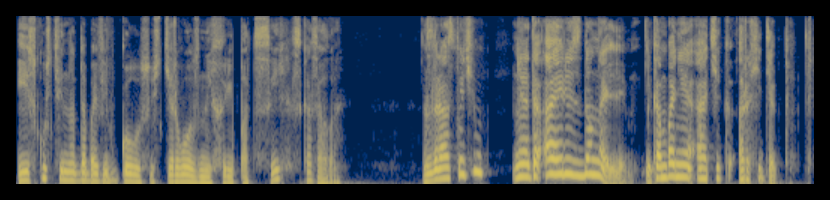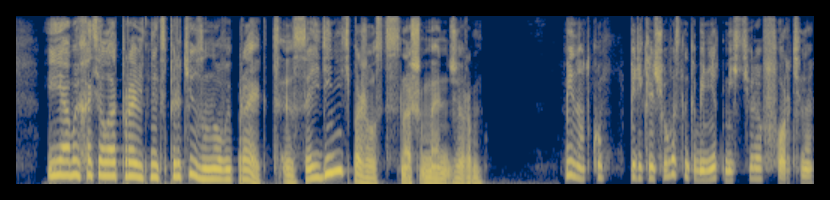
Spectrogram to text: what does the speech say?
и, искусственно добавив голосу стервозной хрипотцы, сказала. «Здравствуйте, это Айрис Донелли, компания «Атик Архитект». Я бы хотела отправить на экспертизу новый проект. Соедините, пожалуйста, с нашим менеджером». «Минутку», переключу вас на кабинет мистера Фортина».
